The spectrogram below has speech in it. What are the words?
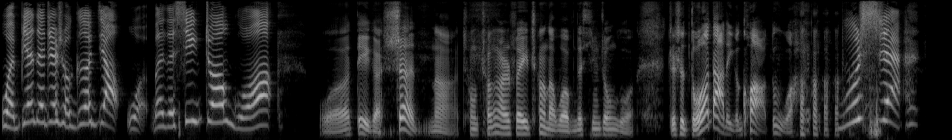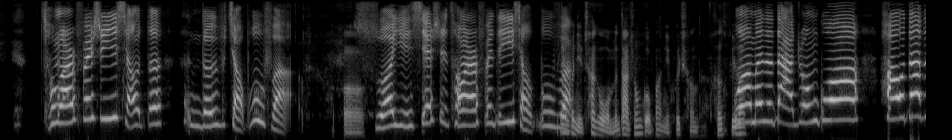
我编的这首歌叫《我们的新中国》。我的个神呐！从虫儿飞唱到我们的新中国，这是多大的一个跨度啊！不是，虫儿飞是一小的的小部分，呃，所以先是虫儿飞的一小部分要不。你唱个我们的大中国吧？你会唱的，很非我们的大中国，好大的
